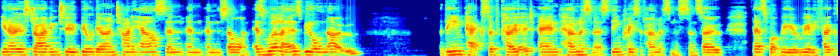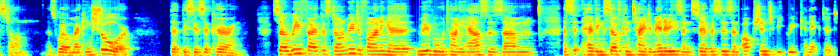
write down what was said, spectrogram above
you know, striving to build their own tiny house and and and so on. As well as we all know the impacts of COVID and homelessness, the increase of homelessness, and so that's what we're really focused on as well, making sure that this is occurring. So we're focused on, we're defining a movable tiny house as, um, as having self-contained amenities and services and option to be grid connected.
